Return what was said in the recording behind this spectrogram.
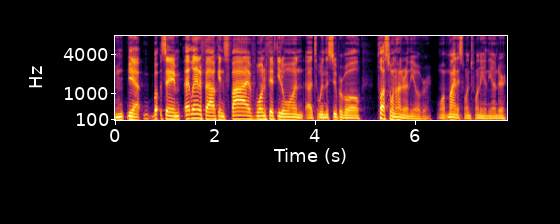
Mm, Yeah, same. Atlanta Falcons five one fifty to one uh, to win the Super Bowl, plus one hundred on the over, one, minus one twenty on the under.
